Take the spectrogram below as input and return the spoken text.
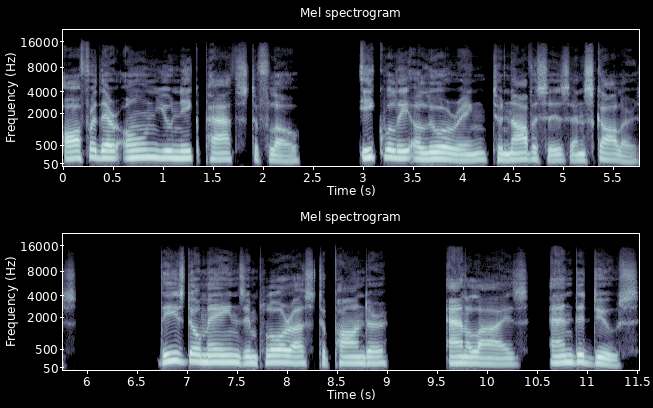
offer their own unique paths to flow, equally alluring to novices and scholars. These domains implore us to ponder, analyze, and deduce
